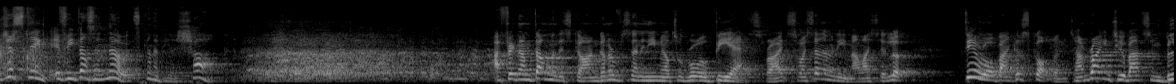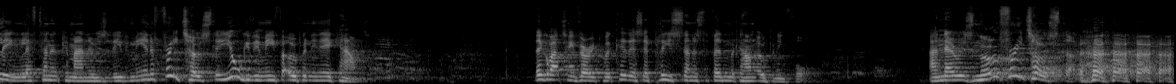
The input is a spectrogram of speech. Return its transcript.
I just think if he doesn't know, it's going to be a shock. I figured I'm done with this guy. I'm going to send an email to Royal BS, right? So I sent them an email. I said, look, dear Royal Bank of Scotland, I'm writing to you about some bling Lieutenant Commander who's leaving me and a free toaster you're giving me for opening the account. They go back to me very quickly. They said, please send us the Federal account opening form. And there is no free toaster.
